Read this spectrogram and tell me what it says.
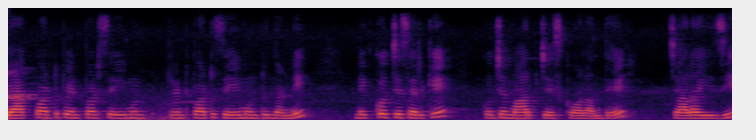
back part front part same front part same ఉంటుందండి. నెక్ వచ్చేసరికి కొంచెం మార్పు చేసుకోవాలి అంతే. చాలా ఈజీ.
